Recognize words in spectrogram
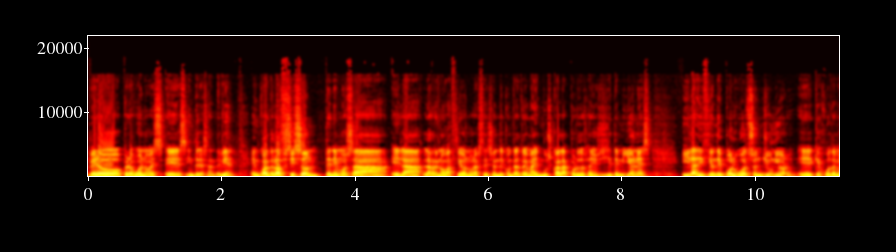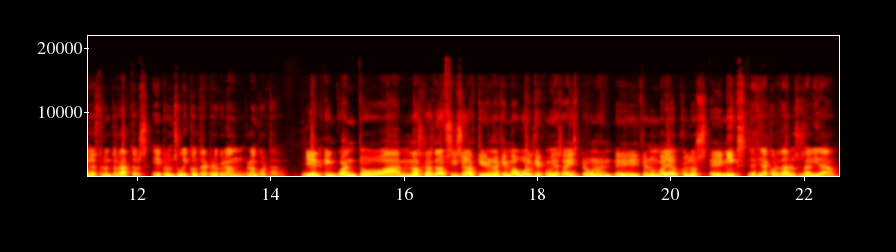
pero, pero bueno, es, es, interesante. Bien, en cuanto a la off-season, tenemos a, eh, la, la, renovación o la extensión de contrato de Mike Muscala por 2 años y 7 millones. Y la adición de Paul Watson Jr., eh, que jugó también los Toronto Raptors, por un two contract, pero que lo han, lo han cortado. Bien, en cuanto a más cosas de la offseason, adquirieron a Kemba Walker, como ya sabéis, pero bueno, eh, hicieron un buyout con los eh, Knicks. Es decir, acordaron su salida,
